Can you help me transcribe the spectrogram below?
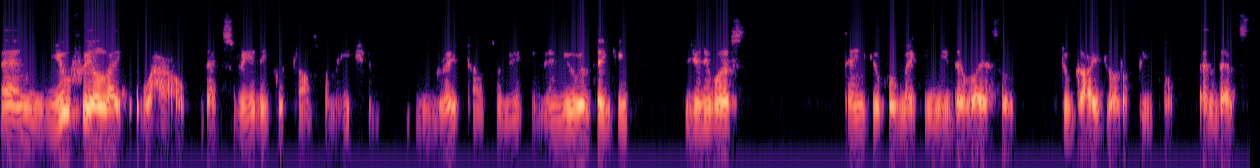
And you feel like, wow, that's really good transformation, great transformation. And you were thinking, universe, thank you for making me the vessel to guide a lot of people. And that's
